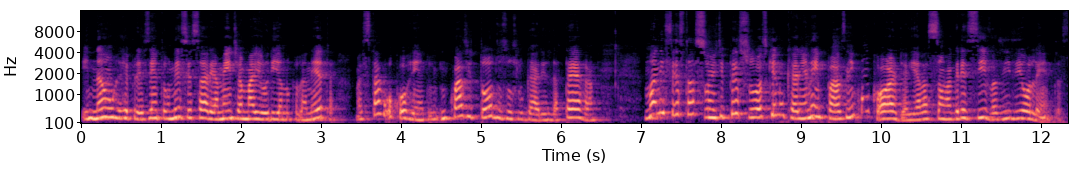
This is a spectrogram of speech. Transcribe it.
e não representam necessariamente a maioria no planeta, mas está ocorrendo em quase todos os lugares da Terra manifestações de pessoas que não querem nem paz nem concórdia e elas são agressivas e violentas.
